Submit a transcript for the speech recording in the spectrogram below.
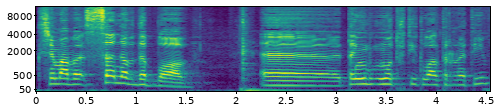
que se chamava Son of the Blob. Uh, tem um, outro título alternativo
